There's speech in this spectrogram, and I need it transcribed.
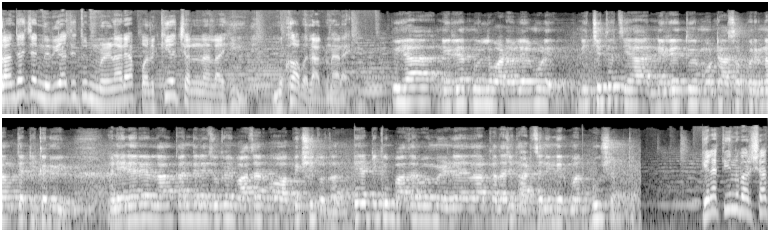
कांद्याच्या निर्यातीतून मिळणाऱ्या परकीय चलनालाही मुखावं लागणार आहे. ह्या निर्यात मूल्य वाढवल्यामुळे निश्चितच या निर्यातीवर मोठा असा परिणाम त्या ठिकाणी होईल. आणि येणाऱ्या लाल कांद्याला जो काही बाजारभाव अपेक्षित होता त्या ठिकाणी बाजारभाव मिळण्याला कदाचित अडचणी निर्माण होऊ शकतात. गेल्या तीन वर्षात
